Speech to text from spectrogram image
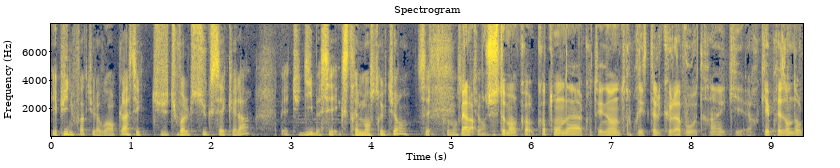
Et puis une fois que tu la vois en place et que tu, tu vois le succès qu'elle a, ben, tu te dis bah, c'est extrêmement structurant. C'est extrêmement structurant. justement, quand, on a quand une entreprise telle que la vôtre, hein, qui, qui est présente dans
